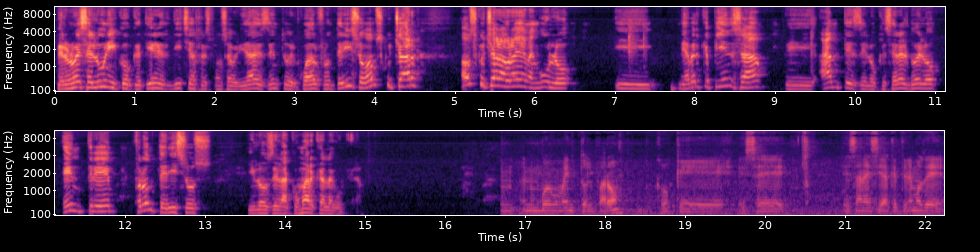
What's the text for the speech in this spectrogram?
pero no es el único que tiene dichas responsabilidades dentro del cuadro fronterizo. Vamos a escuchar Vamos a escuchar a Brian Angulo y, a ver qué piensa eh, antes de lo que será el duelo entre fronterizos y los de la comarca lagunera. En un buen momento el parón, creo que ese, esa necesidad que tenemos de,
